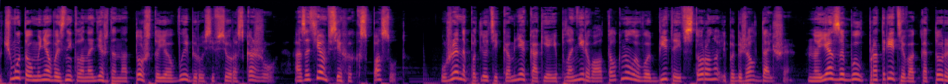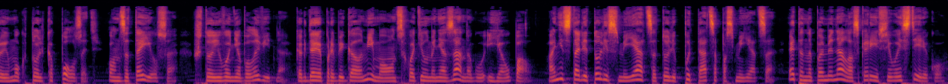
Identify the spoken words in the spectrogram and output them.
Почему-то у меня возникла надежда на то, что я выберусь и все расскажу, а затем всех их спасут. Уже на подлете ко мне, как я и планировал, толкнул его битой в сторону и побежал дальше. Но я забыл про третьего, который мог только ползать. Он затаился, что его не было видно. Когда я пробегал мимо, он схватил меня за ногу, и я упал. Они стали то ли смеяться, то ли пытаться посмеяться. Это напоминало, скорее всего, истерику.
